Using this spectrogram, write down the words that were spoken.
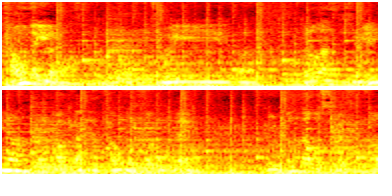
가훈 얘기가 나왔었거든요. 저희가 결혼한 지 지금 1년 정도밖에 안 돼서 가훈이 없었는데 교육 끝나고 집에 가서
